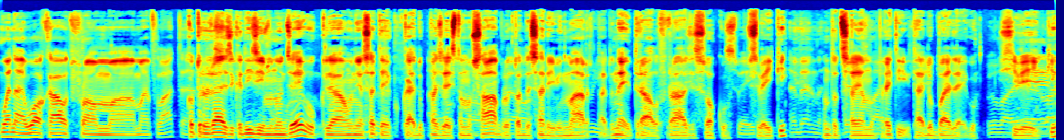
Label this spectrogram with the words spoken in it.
When I walk out from uh, my flat, Katru reizi, kad izīmu no dzīvokļa un ja satieku kādu pazīstamu sābru, tad es arī vienmēr tādu neitrālu frāzi saku sveiki, un tad saņemu pretī tādu bailīgu sveiki.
